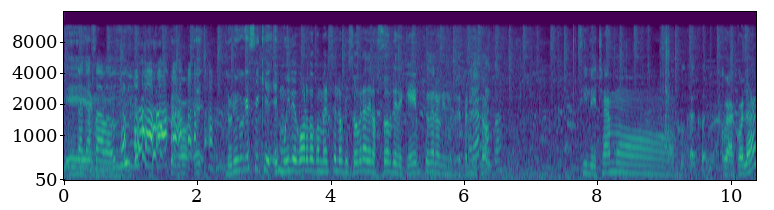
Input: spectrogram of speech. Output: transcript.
Eh. Pero eh, lo único que sé es que es muy de gordo comerse lo que sobra de los sobres de ketchup, da lo ¿te Pero permiso? Si le echamos Coca-Cola. Coca-Cola.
